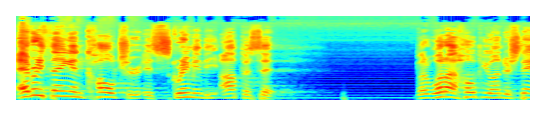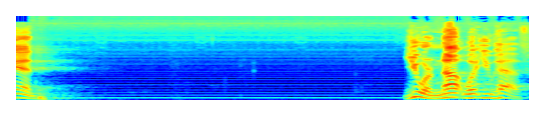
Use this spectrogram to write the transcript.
Everything in culture is screaming the opposite. But what I hope you understand you are not what you have.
